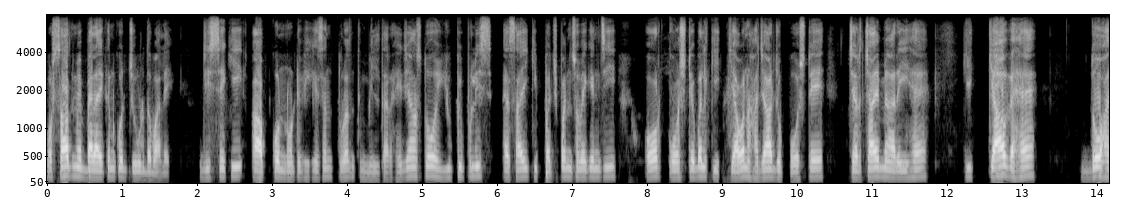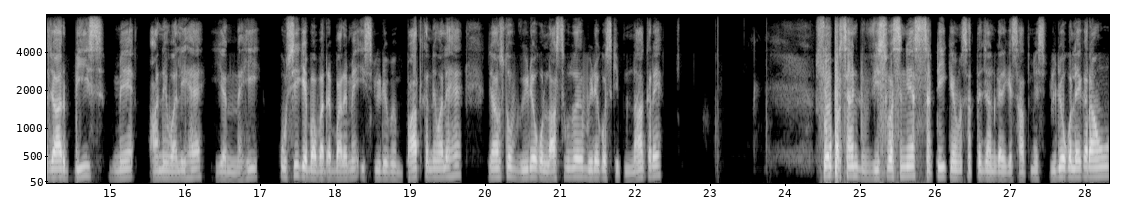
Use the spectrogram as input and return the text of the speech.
और साथ में बेल आइकन को ज़रूर दबा लें। जिससे कि आपको नोटिफिकेशन तुरंत मिलता रहे। जहाँ दोस्तों यूपी पुलिस एसआई की पचपन वैकेंसी और कांस्टेबल की इक्यावन हज़ार जो पोस्टें चर्चाएँ में आ रही है कि क्या वह 2020 में आने वाली है या नहीं। उसी के बारे में इस वीडियो में बात करने वाले हैं। जहाँ दोस्तों, वीडियो को लास्ट वीडियो को स्किप ना करें। 100 परसेंट विश्वसनीय, सटीक एवं सत्य जानकारी के साथ में इस वीडियो को लेकर आऊँ।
